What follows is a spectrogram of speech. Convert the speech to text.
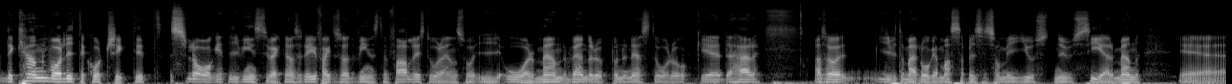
det kan vara lite kortsiktigt slaget i vinstutvecklingen. Alltså det är ju faktiskt så att vinsten faller i Stora Enso i år, men vänder upp under nästa år. Och eh, det här, alltså givet de här låga massapriser som vi just nu ser, men eh,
